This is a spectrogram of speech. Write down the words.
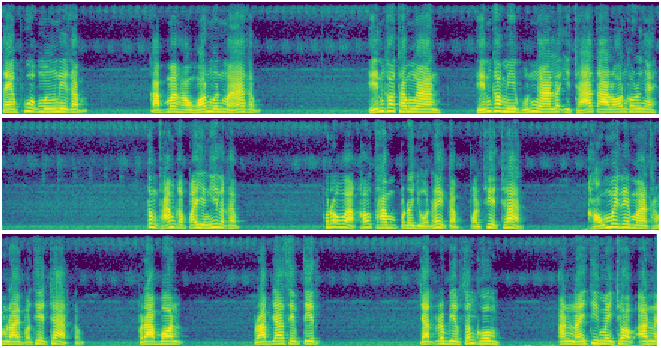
แต่พวกมึงนี่ครับ กลับมาเห่าหอนเหมือนหมาครับ เห็นเขาทำงาน เห็นเขามีผลงานแล้วอิจฉาตาร้อนเขาหรือไง ต้องถามกลับไปอย่างนี้แหละครับ เพราะว่าเขาทำประโยชน์ให้กับประเทศชาติ เขาไม่ได้มาทำลายประเทศชาติครับ ปราบบอลปราบยาเสพติด จัดระเบียบสังคม อันไหนที่ไม่ชอบ อันไหน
